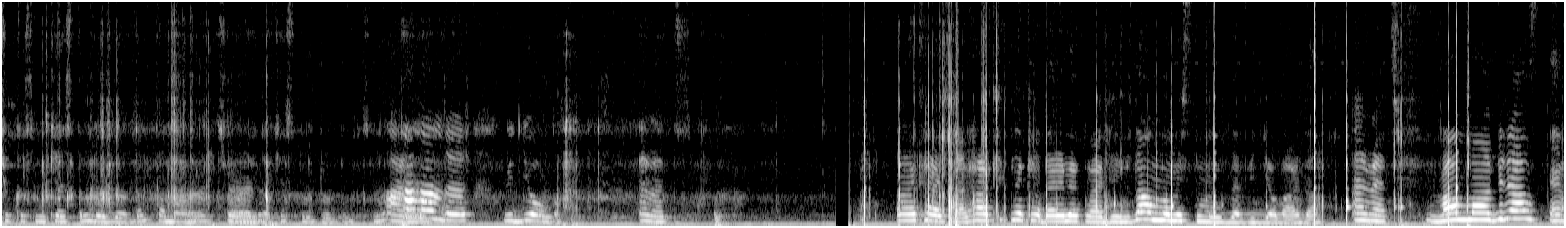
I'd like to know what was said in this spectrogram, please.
Şu kısmı kestim durdurdum. Tamam. Evet, Şöyle de kes durdurdum. Aynen. Tamamdır. Video oldu. Evet. Arkadaşlar artık ne kadar emek verdiğimizi anlamışsınızdır videolarda. Evet. Vallahi biraz e,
